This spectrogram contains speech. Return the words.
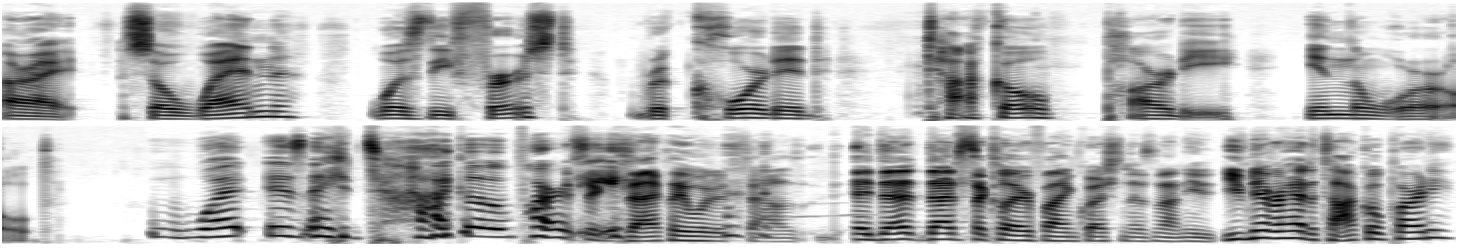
All right. So when was the first recorded taco party in the world? What is a taco party? That's exactly what it sounds. it, that, that's the clarifying question that's not needed. You've never had a taco party?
